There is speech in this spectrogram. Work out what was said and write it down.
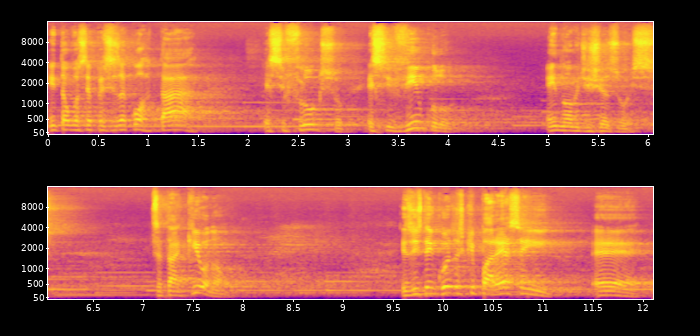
Então você precisa cortar esse fluxo, esse vínculo, em nome de Jesus. Você está aqui ou não? Existem coisas que parecem é,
